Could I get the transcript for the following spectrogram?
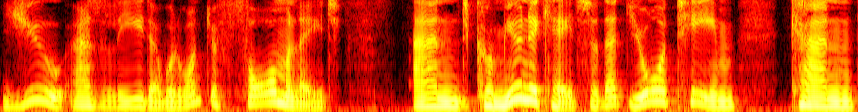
you as a leader would want to formulate and communicate so that your team can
